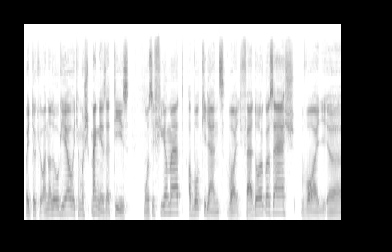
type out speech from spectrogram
vagy tök jó analógia, hogyha most megnézed tíz mozifilmet, abból kilenc vagy feldolgozás, vagy, ö,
